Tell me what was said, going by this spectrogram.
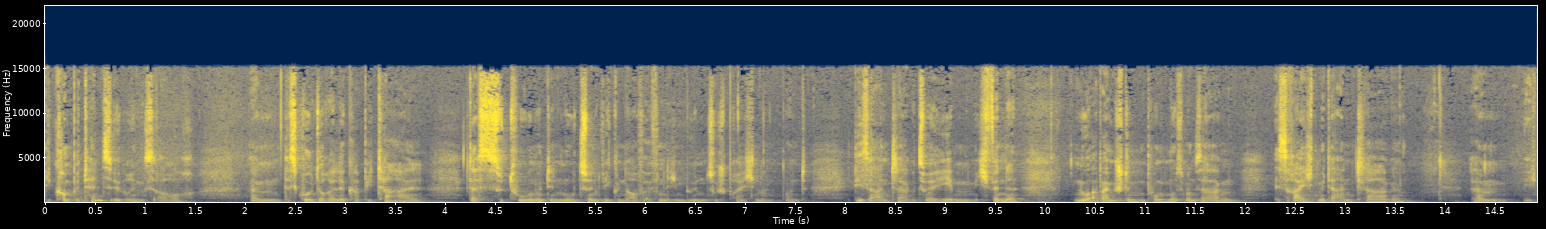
die Kompetenz übrigens auch, das kulturelle Kapital, das zu tun und den Mut zu entwickeln, auf öffentlichen Bühnen zu sprechen und, und diese Anklage zu erheben. Ich finde, nur ab einem bestimmten Punkt muss man sagen, es reicht mit der Anklage. Ähm, ich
